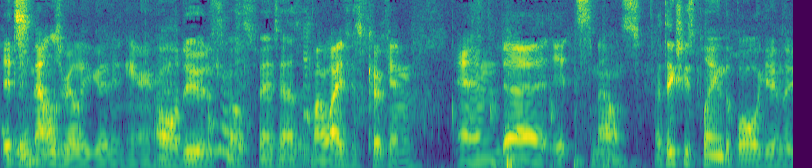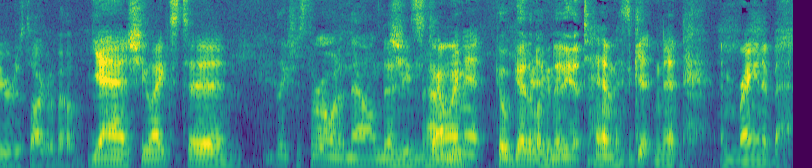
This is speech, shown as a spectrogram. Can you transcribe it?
it smells really good in here. Oh, dude, it smells fantastic. My wife is cooking, and uh, it smells. I think she's playing the ball game that you were just talking about. Yeah, she likes to. I think she's throwing it now and then. She's throwing it. Go get it like an idiot. Tim is getting it and bringing it back.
